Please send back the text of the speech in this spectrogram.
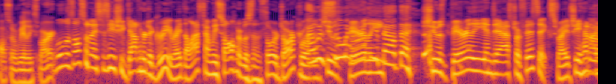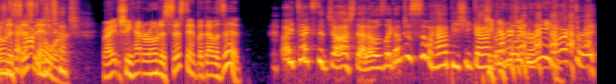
also really smart. well, it was also nice to see she got her degree. Right, the last time we saw her was in Thor: Dark World, I and was she was so barely happy about that. she was barely into astrophysics. Right, she had her No, own assistant. Right, she had her own assistant, but that was it. I texted Josh that I was like, I'm just so happy she got She got her degree. doctorate.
